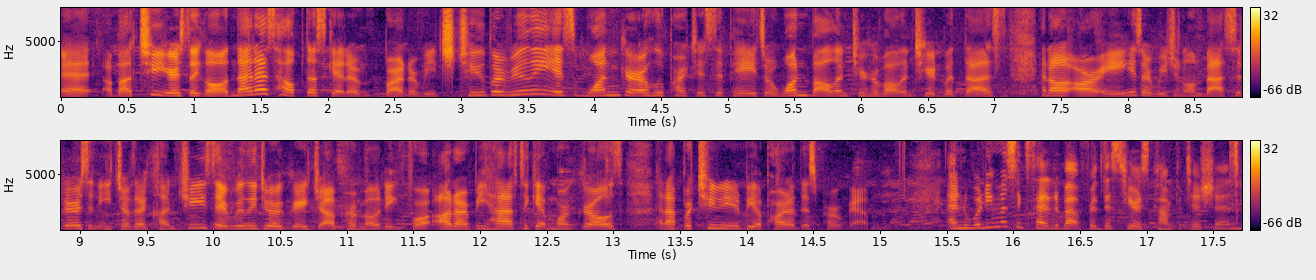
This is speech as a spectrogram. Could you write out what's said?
uh, about two years ago, and that has helped us get a broader reach too. But really, it's one girl who participates or one volunteer who volunteered with us, and all our RAs, our regional ambassadors in each of their countries, they really do a great job promoting for on our behalf to get more girls an opportunity to be a part of this program program. And what are you most excited about for this year's competition?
